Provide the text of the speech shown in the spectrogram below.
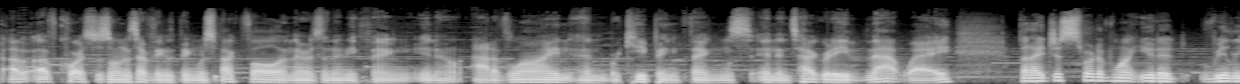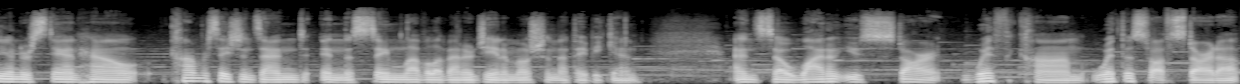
of, of course, as long as everything's being respectful and there isn't anything, you know, out of line and we're keeping things in integrity that way. But I just sort of want you to really understand how conversations end in the same level of energy and emotion that they begin. And so, why don't you start with calm, with a soft startup?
